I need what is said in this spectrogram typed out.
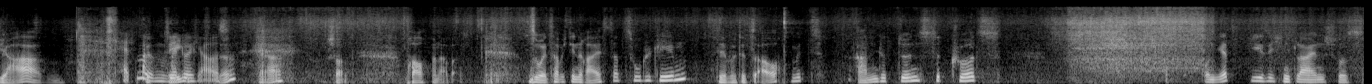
ja, Fett mögen wir durchaus. Ne? Ja, schon. Braucht man aber. So, jetzt habe ich den Reis dazugegeben. Der wird jetzt auch mit angedünstet kurz. Und jetzt gieße ich einen kleinen Schuss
